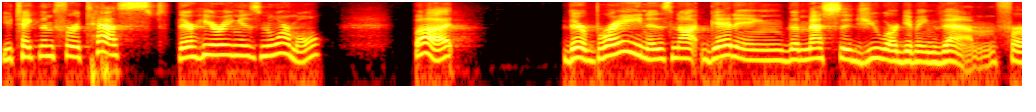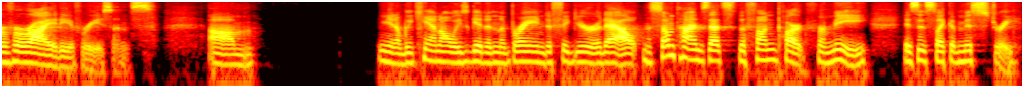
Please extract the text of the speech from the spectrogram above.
You take them for a test, their hearing is normal, but their brain is not getting the message you are giving them for a variety of reasons. Um, you know, we can't always get in the brain to figure it out. And sometimes that's the fun part for me is it's like a mystery.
